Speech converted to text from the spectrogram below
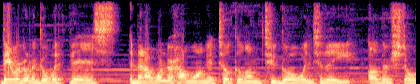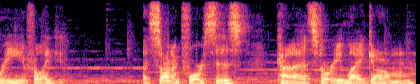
they were gonna go with this and then I wonder how long it took them to go into the other story for like a Sonic Forces kind of story like um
